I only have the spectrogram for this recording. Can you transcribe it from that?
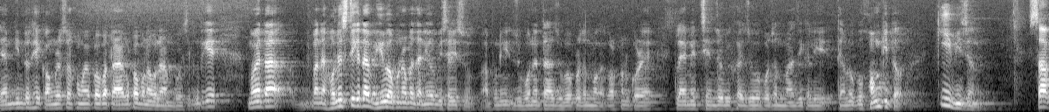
ডেম কিন্তু সেই কংগ্ৰেছৰ সময়ৰ পৰা বা তাৰ আগৰ পৰা বনাবলৈ আৰম্ভ হৈছিল। গতিকে মই এটা মানে হলিষ্টিক এটা ভিউ আপোনাৰ পৰা জানিব বিচাৰিছোঁ। আপুনি যুৱ নেতা যুৱ প্ৰজন্মক আকৰ্ষণ কৰে ক্লাইমেট চেঞ্জৰ বিষয়ে যুৱ প্ৰজন্ম আজিকালি তেওঁলোকো শংকিত। কি ভিজন চাওক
